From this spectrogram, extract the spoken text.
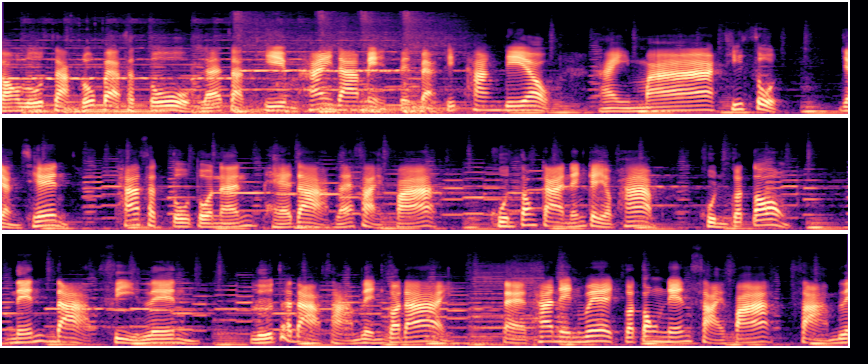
ต้องรู้จักรูปแบบศัตรูและจัดทีมให้ดาเมจเป็นแบบทิศทางเดียว ให้มากที่สุด อย่างเช่น ถ้าศัตรูตัวนั้นแพ้ดาบและสายฟ้า คุณต้องการเน้นกายภาพ คุณก็ต้องเน้นดาบ 4 เลน หรือจะดาบ 3 เลนก็ได้ แต่ถ้าเน้นเวทก็ต้องเน้นสายฟ้า 3 เล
